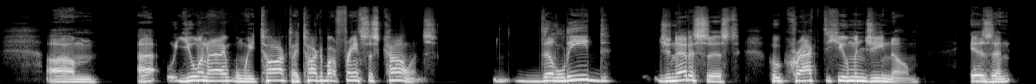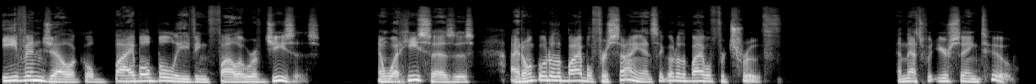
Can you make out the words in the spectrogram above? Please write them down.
Um, uh, you and I, when we talked, I talked about Francis Collins, the lead geneticist who cracked the human genome is an evangelical, Bible believing follower of Jesus. And what he says is, I don't go to the Bible for science, I go to the Bible for truth. And that's what you're saying too.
